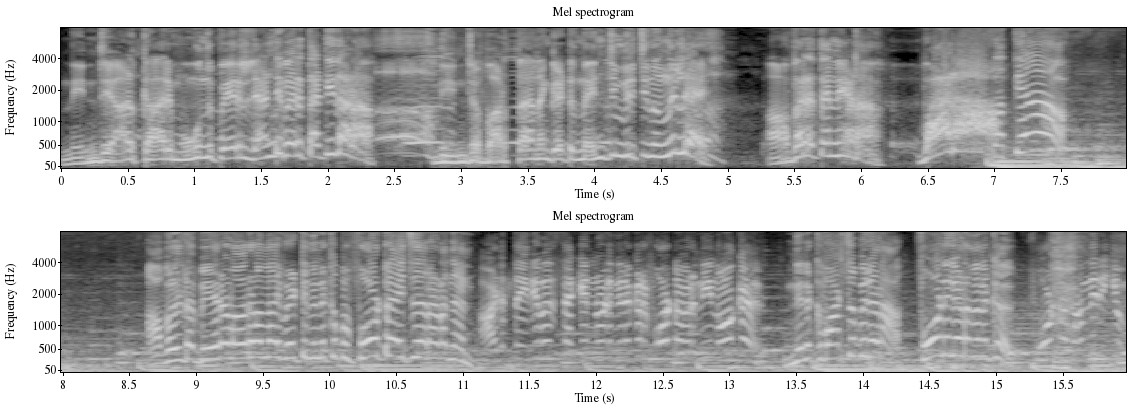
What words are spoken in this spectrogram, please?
നിന്റെ ആൾക്കാർ മൂന്ന് പേരിൽ രണ്ടുപേരെ തട്ടിയതാടാ. നിന്റെ വർത്താനം കേട്ട് നെഞ്ചും വിരിച്ചു നിന്നില്ലേ? അവരെ തന്നെയാടാ. വാടാ. സത്യ. അവളുടെ പേരാണ് ഓരോന്നായി വെട്ടി നിനക്ക് ഫോട്ടോ അയച്ചു തരാടാ ഞാൻ. അടുത്ത ഇരുപത് സെക്കൻഡിനുള്ളിൽ നിനക്കൊരു ഫോട്ടോ വരും നീ നോക്ക്. നിനക്ക് വാട്സപ്പിലടാ ഫോണിലടാ നിനക്ക്. ഫോട്ടോ വന്നിരിക്കും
